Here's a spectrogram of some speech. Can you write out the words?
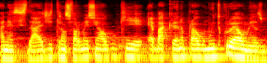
A necessidade transforma isso em algo que é bacana pra algo muito cruel mesmo.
